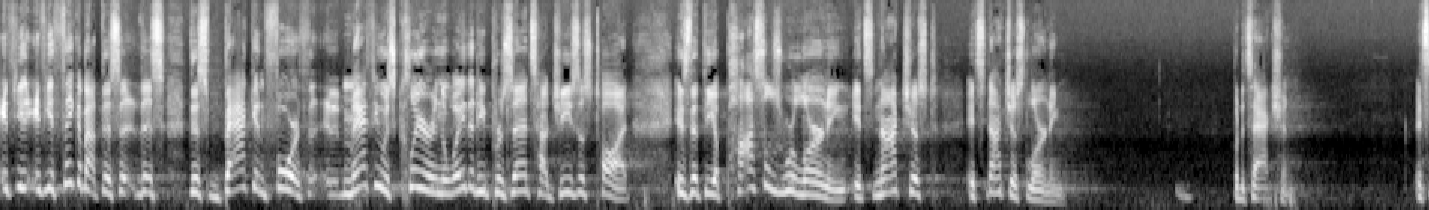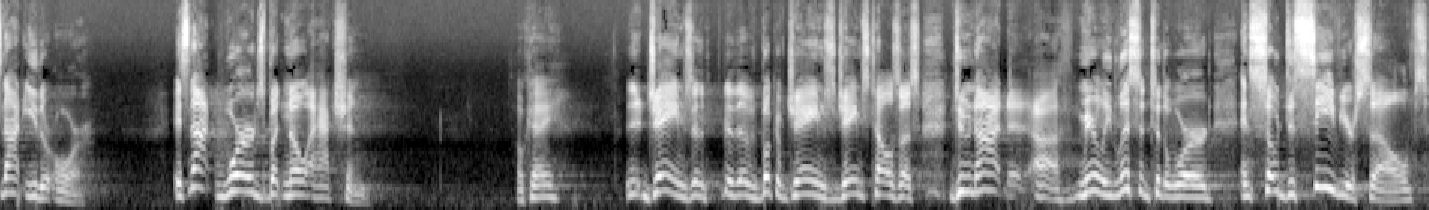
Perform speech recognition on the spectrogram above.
if you, if you think about this, uh, this, this back and forth, Matthew is clear in the way that he presents how Jesus taught is that the apostles were learning. It's not just, it's not just learning, but it's action. It's not either or. It's not words but no action. Okay? James, in the book of James, James tells us do not uh, merely listen to the word and so deceive yourselves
